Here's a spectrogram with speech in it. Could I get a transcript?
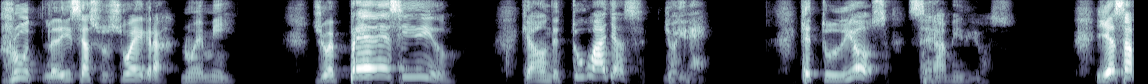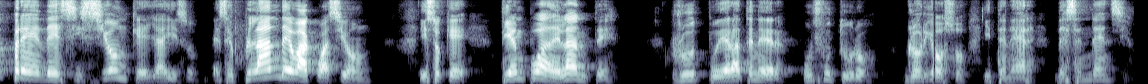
Ruth le dice a su suegra, Noemí, yo he predecidido que a donde tú vayas, yo iré. Que tu Dios será mi Dios. Y esa predecisión que ella hizo, ese plan de evacuación, hizo que tiempo adelante Ruth pudiera tener un futuro glorioso y tener descendencia.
